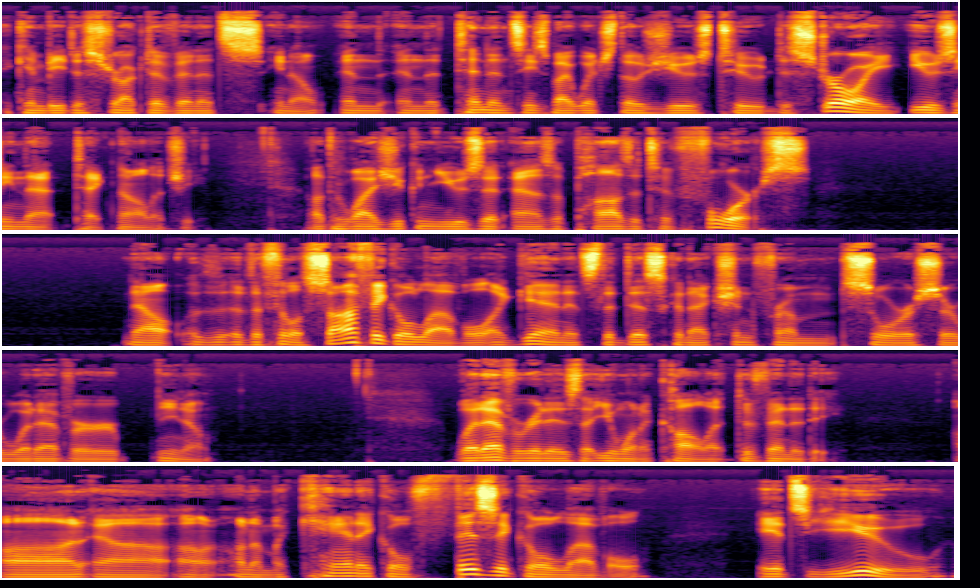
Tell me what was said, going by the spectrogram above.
It can be destructive in its, you know, in in the tendencies by which those use to destroy using that technology. Otherwise, you can use it as a positive force. Now, the, the, philosophical level, again, it's the disconnection from source or whatever, you know, whatever it is that you want to call it, divinity. On a, uh, on a mechanical, physical level, it's you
